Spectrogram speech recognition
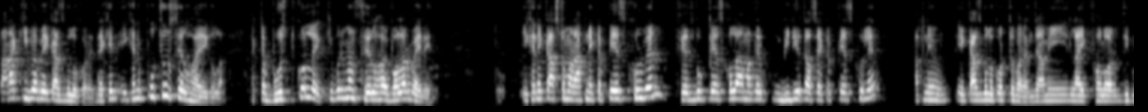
তারা কীভাবে এই কাজগুলো করে? দেখেন, এখানে প্রচুর সেল হয় এগুলা। একটা বুস্ট করলে কি পরিমাণ সেল হয় বলার বাইরে? তো এখানে কাস্টমার আপনি একটা পেজ খুলবেন। ফেসবুক পেজ খোলা, আমাদের ভিডিওতে আছে একটা পেজ খুলে। আপনি এই কাজগুলো করতে পারেন যে আমি লাইক ফলোয়ার দিব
